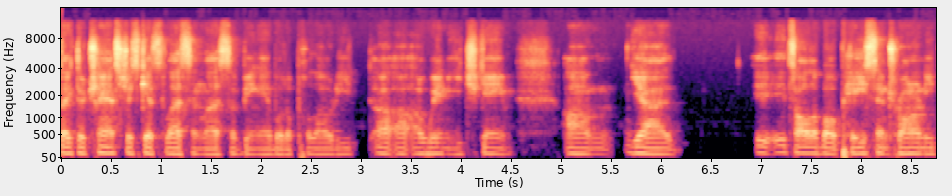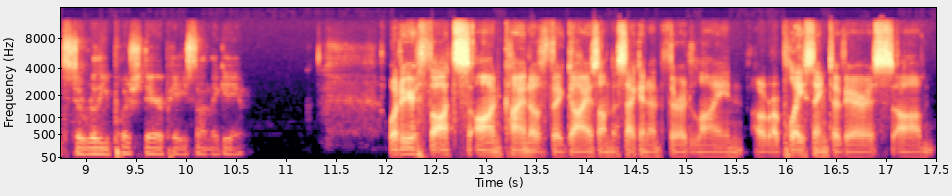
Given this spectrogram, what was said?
like their chance just gets less and less of being able to pull out each, uh, a win each game. Um, yeah, it, it's all about pace, and Toronto needs to really push their pace on the game. What are your thoughts on kind of the guys on the second and third line uh, replacing Tavares? Um,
